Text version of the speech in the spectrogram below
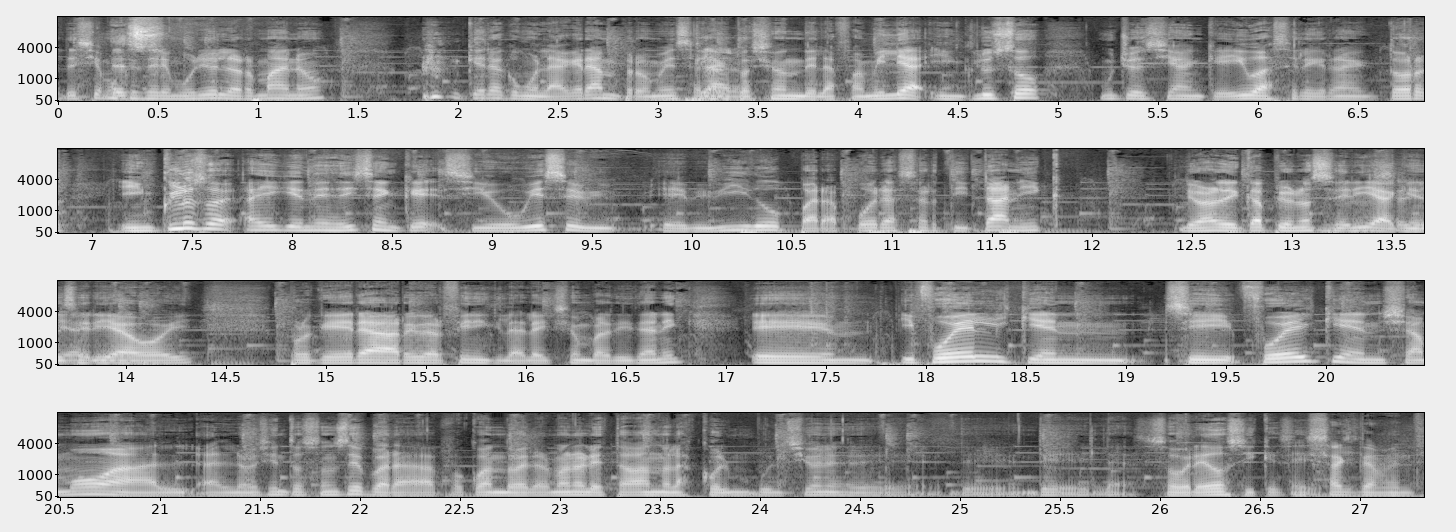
decíamos que se le murió el hermano. Que era como la gran promesa de la actuación de la familia. Incluso muchos decían que iba a ser el gran actor. Incluso hay quienes dicen que si hubiese vi- eh, vivido para poder hacer Titanic, Leonardo DiCaprio no sería, sería quien sería hoy. Porque era River Phoenix la elección para Titanic. Eh, y fue él quien, sí, fue él quien llamó al, al 911 para cuando el hermano le estaba dando las convulsiones de, de- la sobredosis Exactamente.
